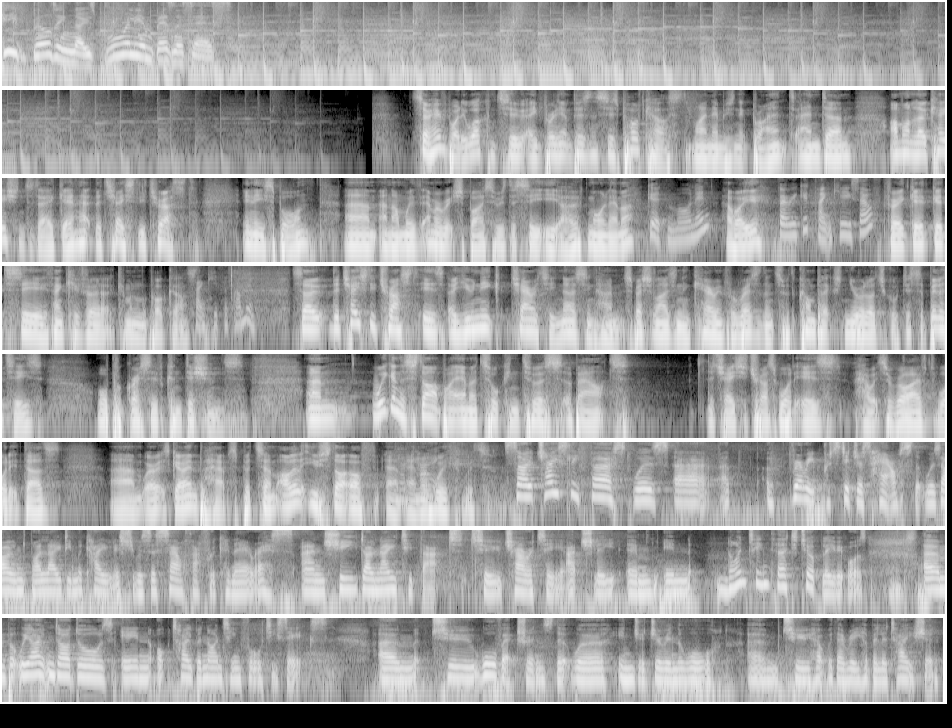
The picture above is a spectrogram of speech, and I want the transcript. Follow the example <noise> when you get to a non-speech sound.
Keep building those brilliant businesses. So, hey everybody, welcome to a Brilliant Businesses podcast. My name is Nick Bryant, and um, I'm on location today again at the Chaseley Trust in Eastbourne, um, and I'm with Emma Rich Spice, who is the CEO. Good morning, Emma. Good morning. How are you? Very good, thank you. Yourself? Very good. Good to see you. Thank you for coming on the podcast. Thank you for coming. So, the Chaseley Trust is a unique charity nursing home specialising in caring for residents with complex neurological disabilities or progressive conditions. Um, we're going to start by Emma talking to us about the Chaseley Trust, what it is, how it's arrived, what it does, um, where it's going, perhaps. But um, I'll let you start off, um, Emma, with, with So, Chaseley First was uh, a, a very prestigious house that was owned by Lady Michaelis. She was a South African heiress, and she donated that to charity actually um, in 1932, I believe it was. Um, but we opened our doors in October 1946 um, to war veterans that were injured during the war um, to help with their rehabilitation.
